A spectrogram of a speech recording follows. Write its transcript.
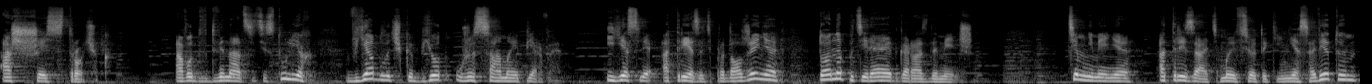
аж шесть строчек. А вот в «12 стульях» в яблочко бьет уже самое первое. И если отрезать продолжение, то она потеряет гораздо меньше. Тем не менее, отрезать мы все-таки не советуем,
